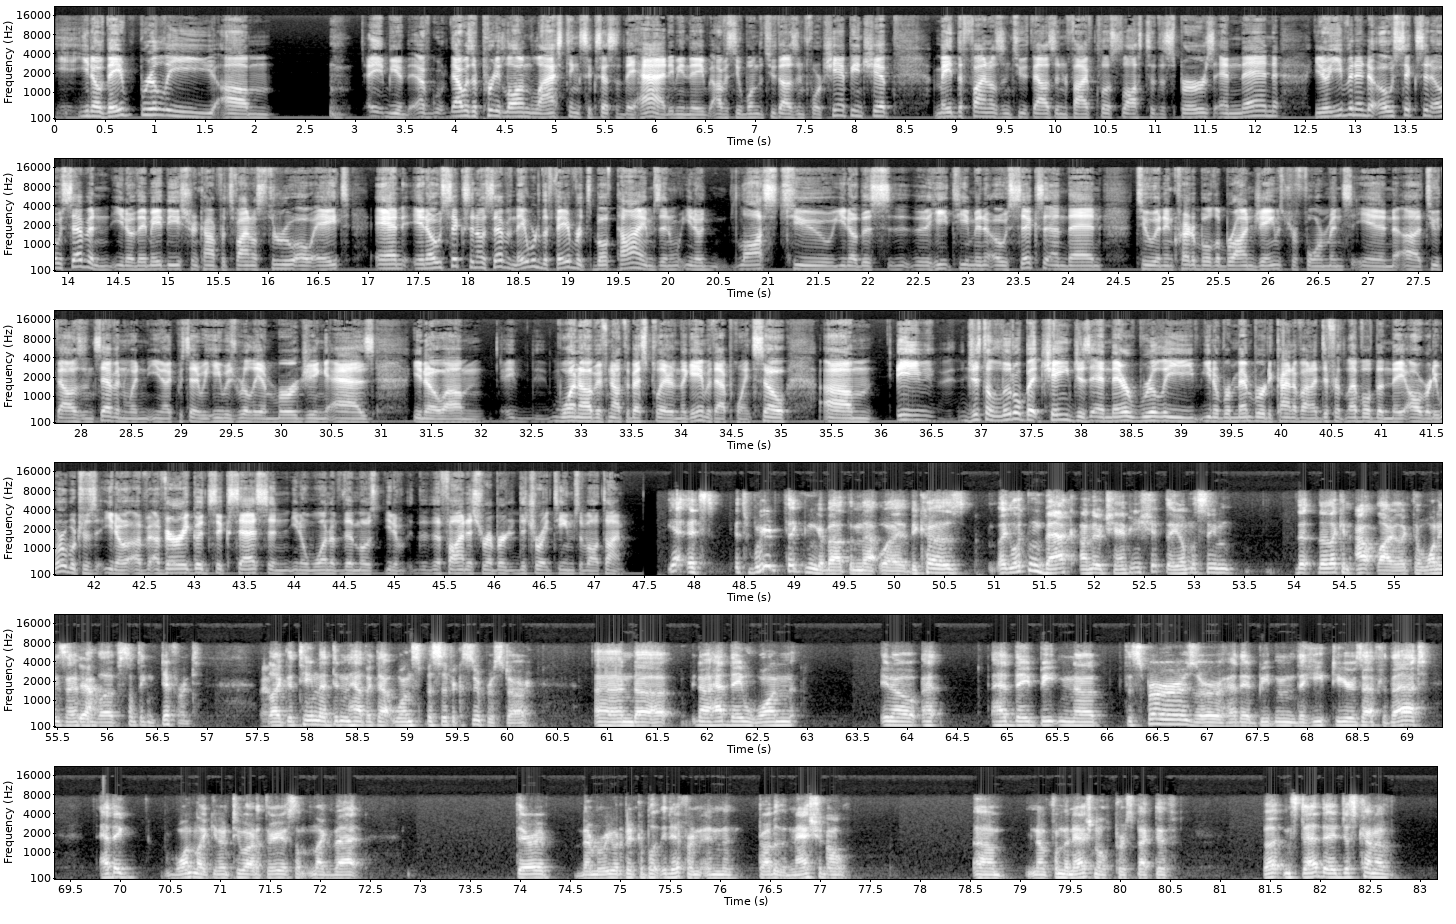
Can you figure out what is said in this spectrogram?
you know they really. Um, I mean, that was a pretty long lasting success that they had. I mean, they obviously won the 2004 championship, made the finals in 2005, close loss to the Spurs, and then you know, even into 06 and 07, you know, they made the Eastern Conference Finals through 08. And in 06 and 07, they were the favorites both times and, you know, lost to, you know, this the Heat team in 06 and then to an incredible LeBron James performance in uh, 2007 when, you know, like we said, he was really emerging as, you know, um, one of, if not the best player in the game at that point. So, um, just a little bit changes and they're really you know remembered kind of on a different level than they already were which was you know a, a, very good success and you know one of the most you know the fondest remembered detroit teams of all time yeah it's it's weird thinking about them that way because like looking back on their championship they almost seem they're like an outlier like the one example yeah. of something different yeah. like the team that didn't have like that one specific superstar and uh you know had they won you know had, had they beaten uh the Spurs or had they beaten the Heat two years after that, had they won like you know two out of three or something like that, their memory would have been completely different in probably the national, um, you know, from the national perspective. But instead, they just kind of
